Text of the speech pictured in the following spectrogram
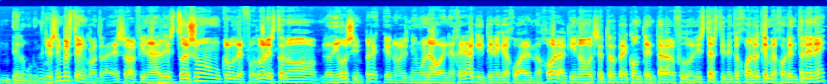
del grupo. Yo siempre estoy en contra de eso, al final esto es un club de fútbol, esto no, lo digo siempre, que no es ninguna ONG, aquí tiene que jugar el mejor, aquí no se trata de contentar a los futbolistas, tiene que jugar el que mejor entrene.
